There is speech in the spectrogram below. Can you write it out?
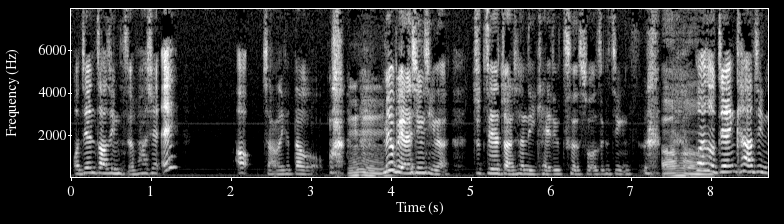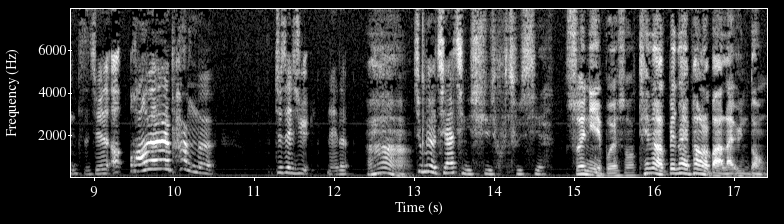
我今天照镜子发现，哎，哦，长了一个痘，嗯，没有别的心情了，就直接转身离开这个厕所，这个镜子。或者说我今天看到镜子，觉得哦，我好像越来越胖了，就这句没了啊，就没有其他情绪出现。所以你也不会说，天哪，变太胖了吧，来运动。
